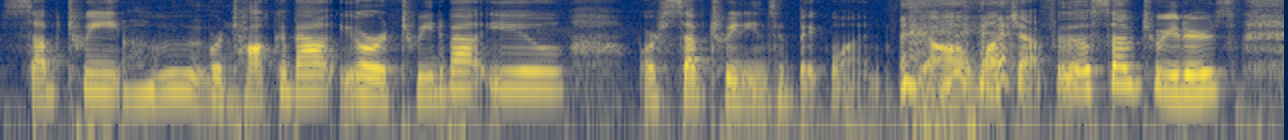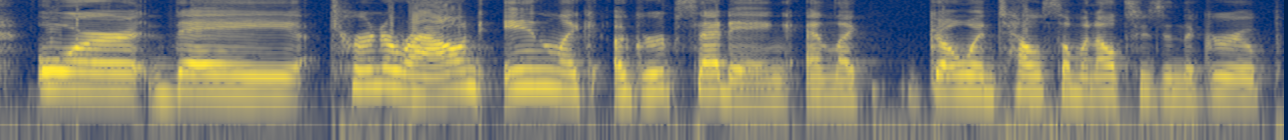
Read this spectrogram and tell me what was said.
subtweet or talk about you or tweet about you, or subtweeting's a big one. Y'all watch out for those subtweeters. Or they turn around in like a group setting and like go and tell someone else who's in the group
